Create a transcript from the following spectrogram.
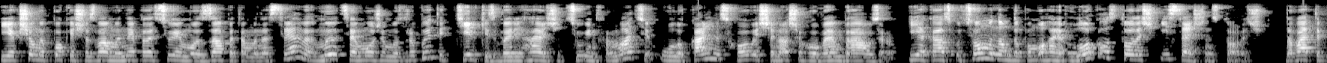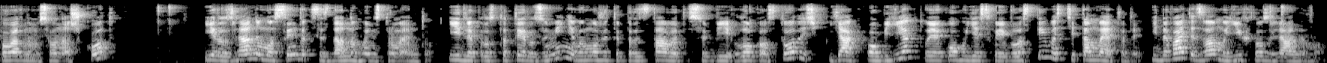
І якщо ми поки що з вами не працюємо з запитами на сервер, ми це можемо зробити тільки зберігаючи цю інформацію у локальне сховище нашого веб-браузеру. І якраз у цьому нам допомагає Local Storage і Session Storage. Давайте повернемося у наш код і розглянемо синтаксис даного інструменту. І для простоти розуміння ви можете представити собі Local Storage як об'єкт, у якого є свої властивості та методи. І давайте з вами їх розглянемо.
